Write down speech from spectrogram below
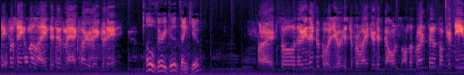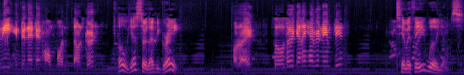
Thanks for staying on the line. This is Max. How are you doing today? Oh, very good, thank you. Alright, so the reason to call you is to provide you discounts on the current bills of your TV, internet, and home phone. Sounds good? Oh, yes, sir, that'd be great. Alright. So, sir, can I have your name, please? Timothy Williams.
